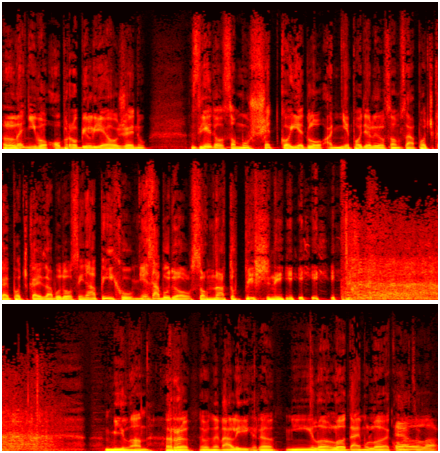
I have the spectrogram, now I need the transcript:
lenivo obrobil jeho ženu. Zjedol som mu všetko jedlo a nepodelil som sa. Počkaj, počkaj, zabudol si na píchu. Nezabudol, som na to pyšný. Milan, R, mali R, Milo, L, daj mu L ako L,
